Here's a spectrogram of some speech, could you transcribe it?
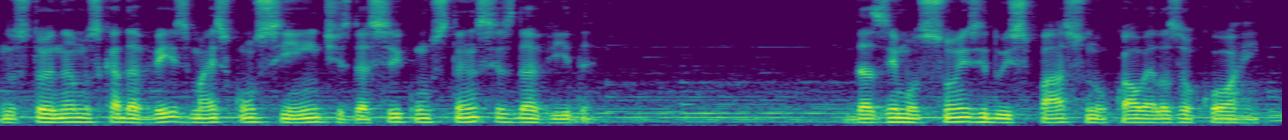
nos tornamos cada vez mais conscientes das circunstâncias da vida, das emoções e do espaço no qual elas ocorrem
